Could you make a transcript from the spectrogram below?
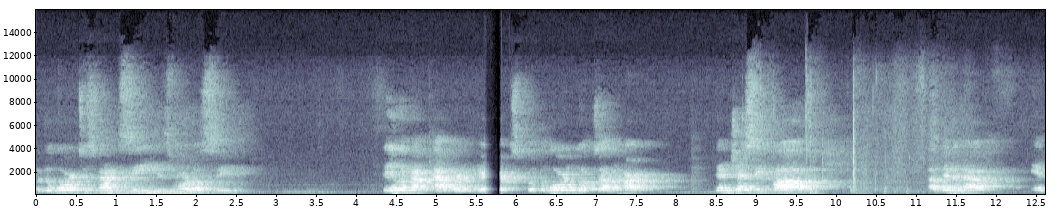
But the Lord does not see as mortals see. They look on appearance, but the Lord looks on the heart. Then Jesse called Abinadab and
